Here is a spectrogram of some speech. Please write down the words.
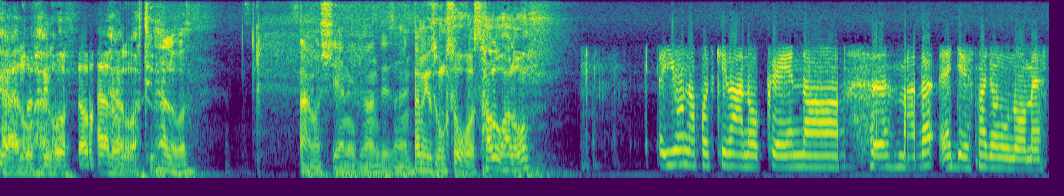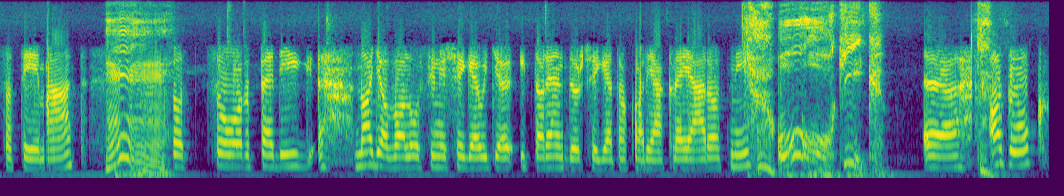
Hello, hello. voltam. Hello. Hello, Attila. Hello. Számos ilyen így van bizony. Nem jutunk szóhoz. Haló, haló. Jó napot kívánok! Én a, már egyrészt nagyon unom ezt a témát, Hmm. Másodszor pedig nagy a valószínűsége, hogy itt a rendőrséget akarják lejáratni. Ó, kik? Azok,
